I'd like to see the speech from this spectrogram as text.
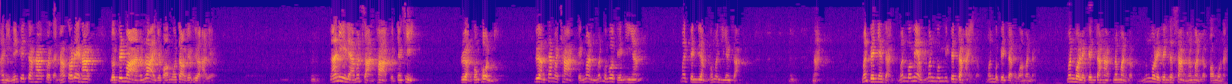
อันนี้ไม่เป็นตาหักก็แต่เขาก็ได้หักโดยเป็นว่าน้ำลายจะของโมเจ้าจะเถื่อหาแล้วนั่นนี่แหละมันสั่งภาพเป็นจังที่ เรื่องของคนนี่เรื่องธรรมชาติเป็นมันมันเป็นว่าเป็นอีหยัง มันเป็นเรื่องของมันยังสั่งนั่นมันเป็นยังสั่งมันบ่แม่มันมันไม่เป็นตะไห้หรอก มันบ่เป็นตะหัวมันน่ะ มันบ่เลยเป็นตะหักน้ำมันหรอก มันบ่เลยเป็นตะสั่งน้ำมันหรอกของมันน่ะ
